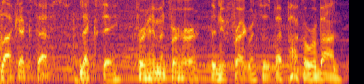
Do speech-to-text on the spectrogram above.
Black XS, L'Excès, for him and for her, the new fragrances by Paco Rabanne.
